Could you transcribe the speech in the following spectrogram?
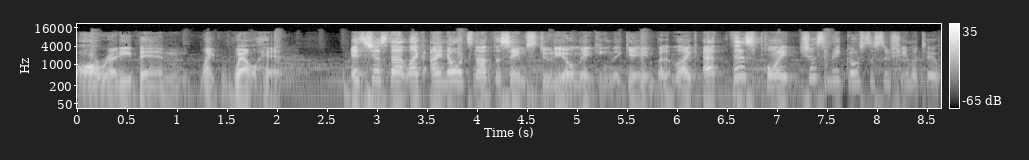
already been like well hit. It's just that, like, I know it's not the same studio making the game, but like at this point, just make Ghost of Tsushima too.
